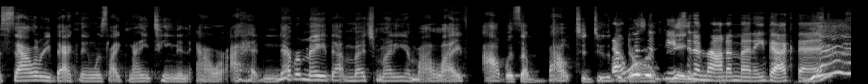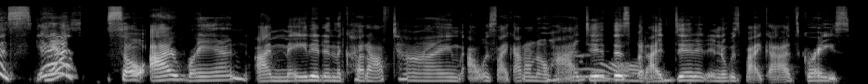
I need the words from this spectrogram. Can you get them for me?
salary back then was like 19 an hour. I had never made that much money in my life. I was about to do the. that was a decent thing. amount of money back then. Yes yes. Yeah. so i ran. I made it in the cutoff time. I was like i don't know how i did this but i did it and it was by god's grace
